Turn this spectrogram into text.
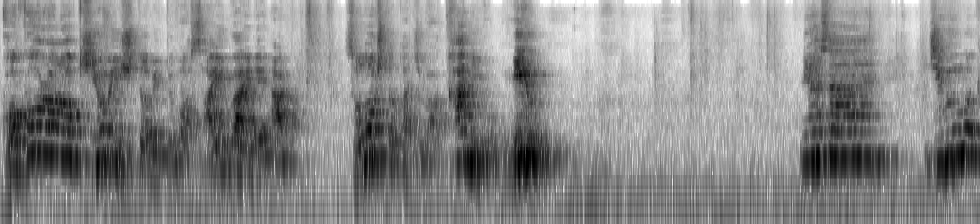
心の清い人々は幸いである。その人たちは神を見る。皆さん自分を顧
